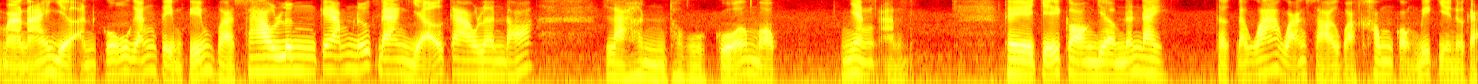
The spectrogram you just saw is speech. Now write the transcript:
mà nãy giờ anh cố gắng tìm kiếm và sau lưng cái ấm nước đang dở cao lên đó là hình thù của một nhân ảnh. Thì chỉ còn dòm đến đây thực đã quá hoảng sợ và không còn biết gì nữa cả.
